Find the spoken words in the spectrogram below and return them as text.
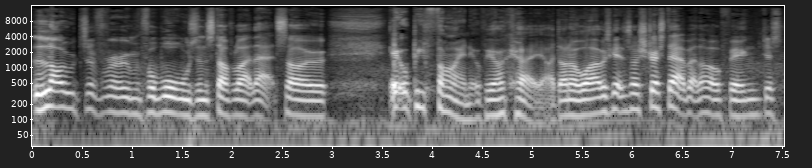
loads of room for walls and stuff like that. So it'll be fine. It'll be okay. I don't know why I was getting so stressed out about the whole thing. Just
